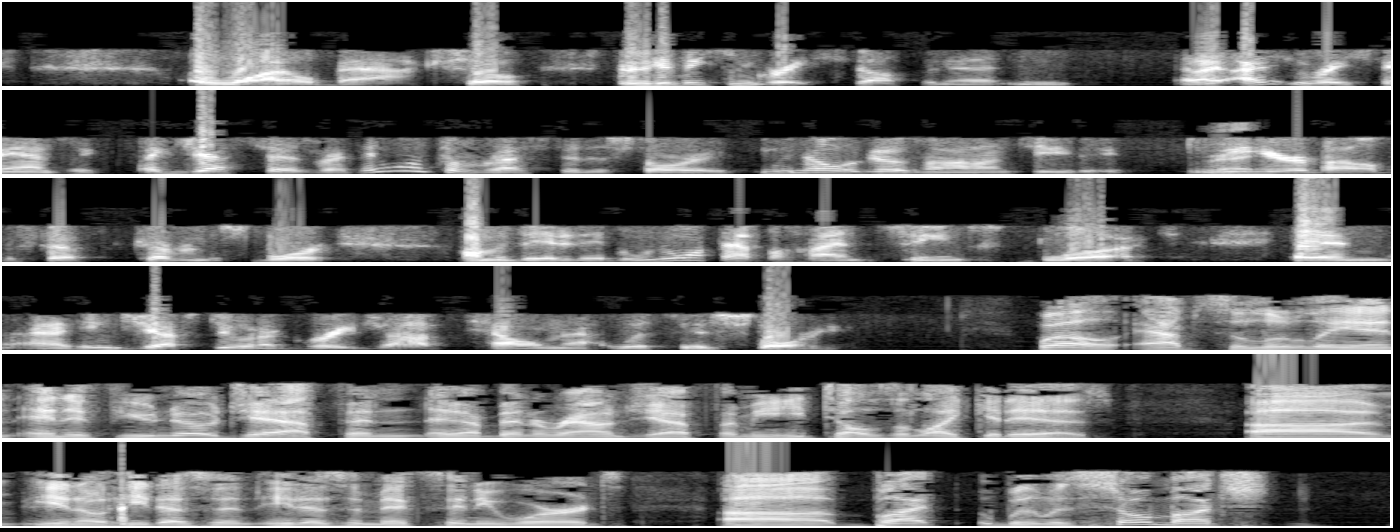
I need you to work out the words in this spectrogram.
a while back. So there's going to be some great stuff in it, and and I, I think race fans, like, like Geoff says, right, they want the rest of the story. We know what goes on on TV. We right. hear about all the stuff covering the sport on the day to day, but we want that behind the scenes look. And I think Geoff's doing a great job telling that with his story. Well, absolutely, and and if you know Geoff, and, and I've been around Geoff, I mean, he tells it like it is. Um, you know, he doesn't he doesn't mix any words. Uh, but there was so much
